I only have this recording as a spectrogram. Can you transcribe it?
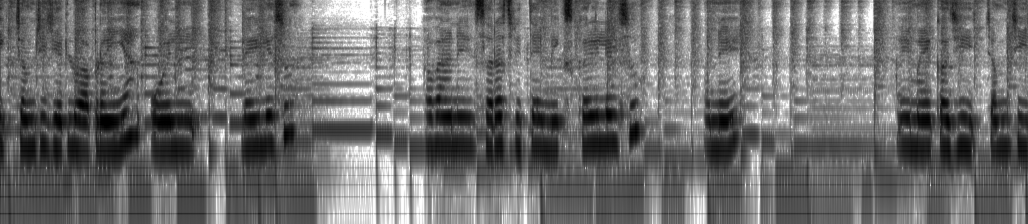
એક ચમચી જેટલું આપણે અહીંયા ઓઇલ લઈ લઈશું. હવે આને સરસ રીતે મિક્સ કરી લઈશું અને એમાં એક હજી ચમચી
